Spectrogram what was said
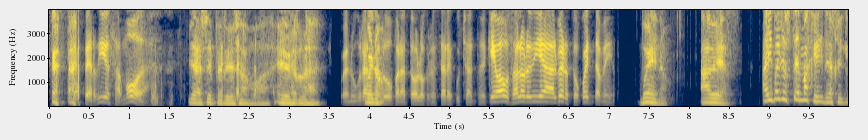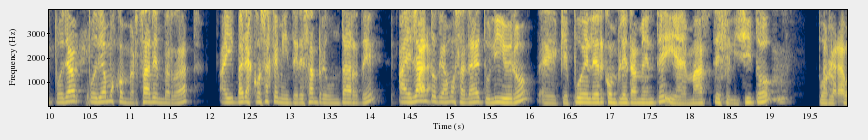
ya has perdido esa moda. Ya se perdió esa moda, es verdad. Bueno, un gran saludo para todos los que nos están escuchando. ¿De qué vamos a hablar hoy día, Alberto? Cuéntame. Bueno, a ver, hay varios temas que, de los que podríamos conversar en verdad. Hay varias cosas que me interesan preguntarte. Adelanto que vamos a hablar de tu libro, eh, que pude leer completamente y además te felicito por, ah,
